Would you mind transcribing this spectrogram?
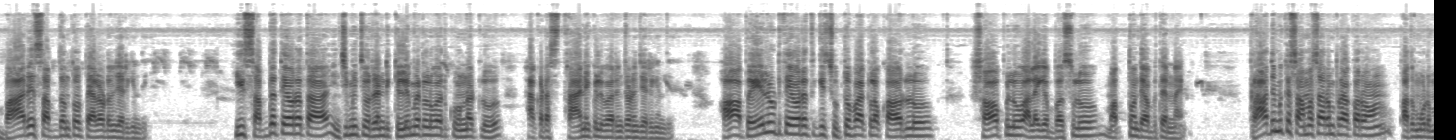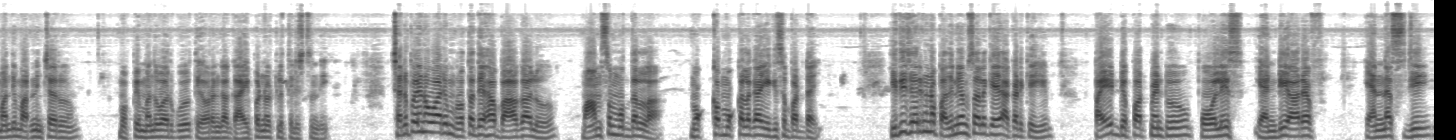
భారీ శబ్దంతో పేలవడం జరిగింది. ఈ శబ్ద తీవ్రత ఇంచుమించు రెండు కిలోమీటర్ల వరకు ఉన్నట్లు అక్కడ స్థానికులు వివరించడం జరిగింది. ఆ పేలుడు తీవ్రతకి చుట్టుపక్కల కార్లు షాపులు అలాగే బస్సులు మొత్తం దెబ్బతిన్నాయి. ప్రాథమిక సమాచారం ప్రకారం పదమూడు మంది మరణించారు. ముప్పై మంది వరకు తీవ్రంగా గాయపడినట్లు తెలుస్తుంది. చనిపోయిన వారి మృతదేహ భాగాలు మాంసం ముద్దల్లా మొక్క మొక్కలుగా ఎగిసిపడ్డాయి. ఇది జరిగిన పది నిమిషాలకే అక్కడికి fire department police NDRF NSG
